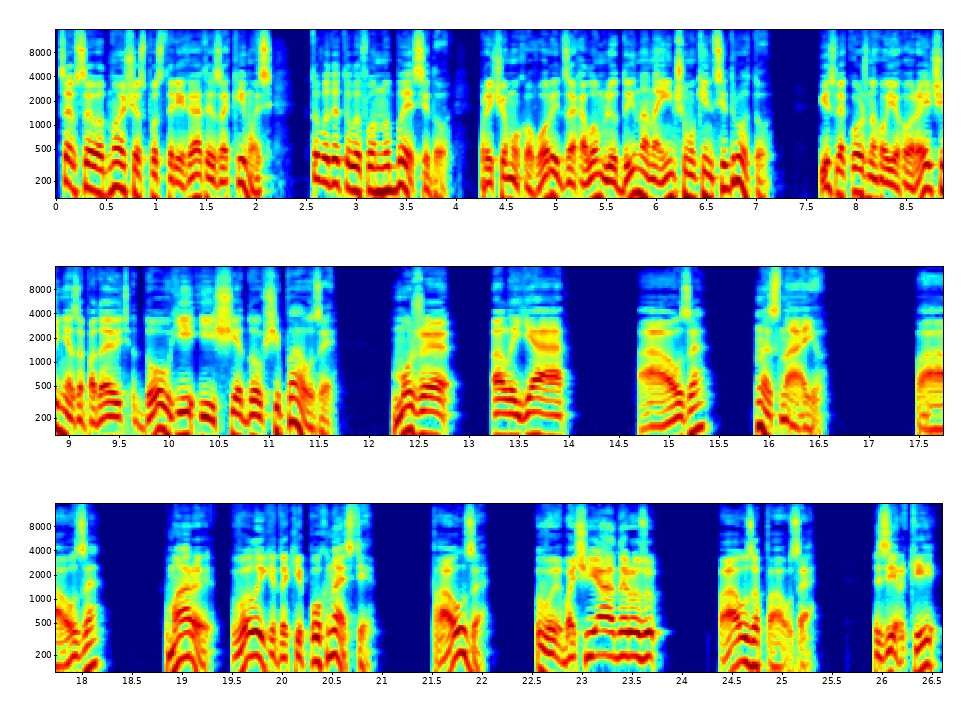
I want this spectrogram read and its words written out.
Це все одно, що спостерігати за кимось, хто веде телефонну бесіду, Причому говорить загалом людина на іншому кінці дроту. Після кожного його речення западають довгі і ще довші паузи. Може, але я. Пауза? Не знаю. Пауза? Хмари великі такі пухнасті. Пауза? Вибач, я не розум. Пауза, пауза. Зірки,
